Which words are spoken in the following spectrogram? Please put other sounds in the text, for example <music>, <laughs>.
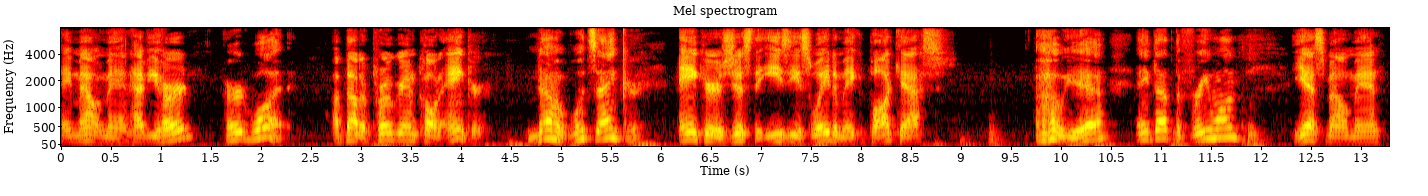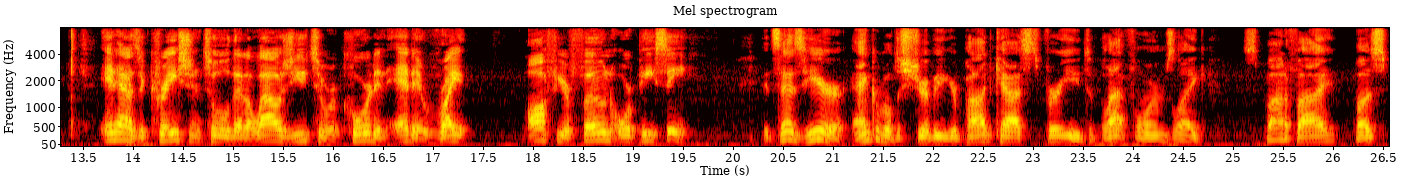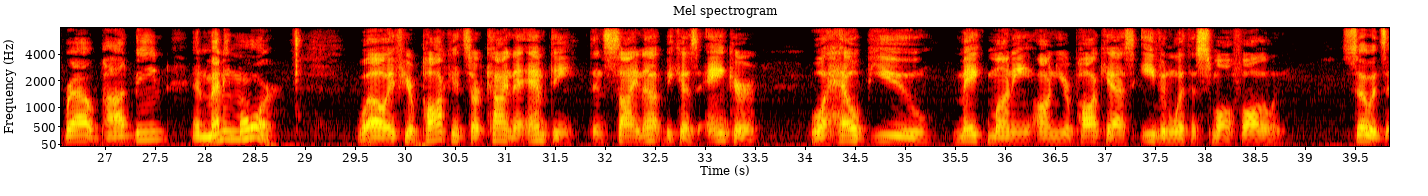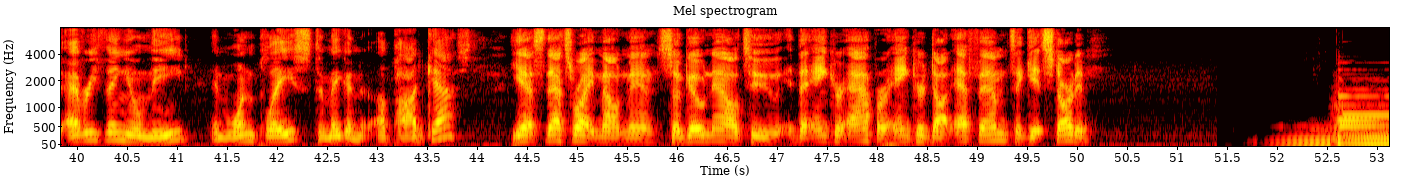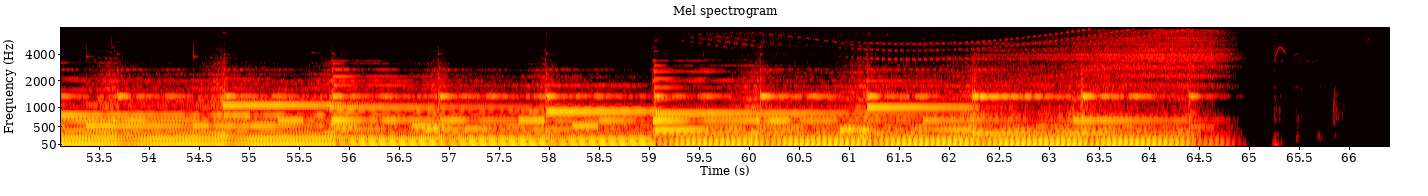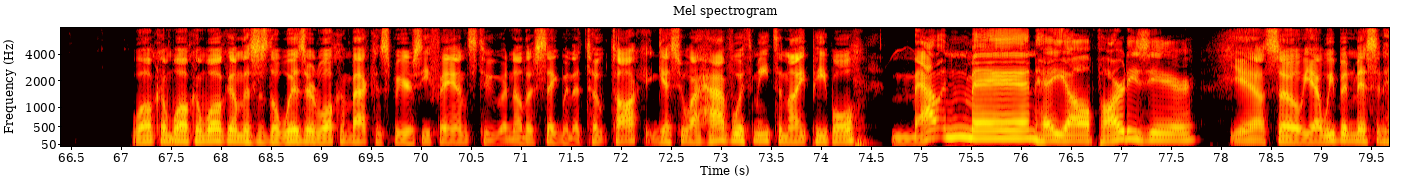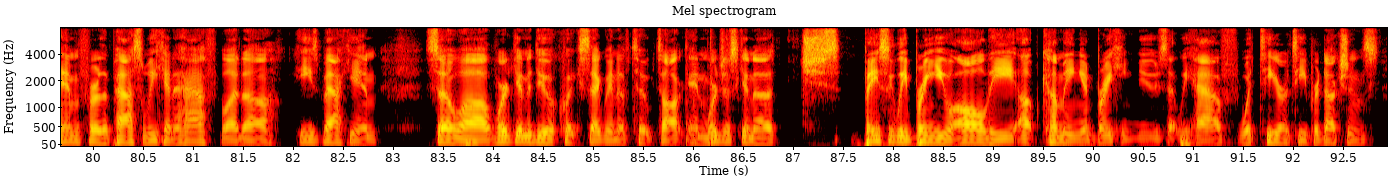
Hey, Mountain Man, have you heard Heard what? about a program called Anchor? No, what's Anchor? Anchor is just the easiest way to make a podcast. Oh, yeah? Ain't that the free one? Yes, Mountain Man. It has a creation tool that allows you to record and edit right off your phone or PC. It says here Anchor will distribute your podcasts for you to platforms like Spotify, Buzzsprout, Podbean, and many more. Well, if your pockets are kind of empty, then sign up because Anchor will help you make money on your podcast even with a small following. So it's everything you'll need in one place to make an, a podcast? Yes, that's right, Mountain Man. So go now to the Anchor app or anchor.fm to get started. Welcome, welcome, welcome. This is the Wizard. Welcome back, conspiracy fans, to another segment of Toke Talk. And guess who I have with me tonight, people? Mountain Man. Hey, y'all. Party's here. Yeah, so yeah, we've been missing him for the past week and a half, but uh he's back in. So uh we're going to do a quick segment of Toke Talk and we're just going to ch- basically bring you all the upcoming and breaking news that we have with TRT Productions.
